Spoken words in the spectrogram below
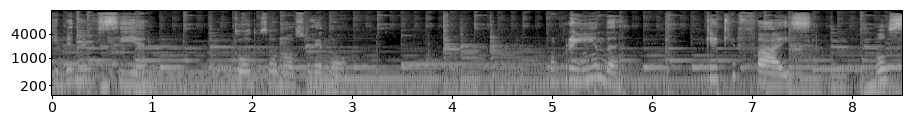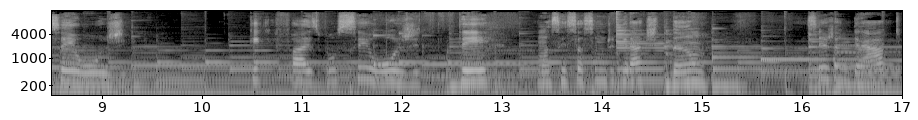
que beneficia todos ao nosso redor. Compreenda o que que faz você hoje, o que que faz você hoje ter uma sensação de gratidão. Seja grato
